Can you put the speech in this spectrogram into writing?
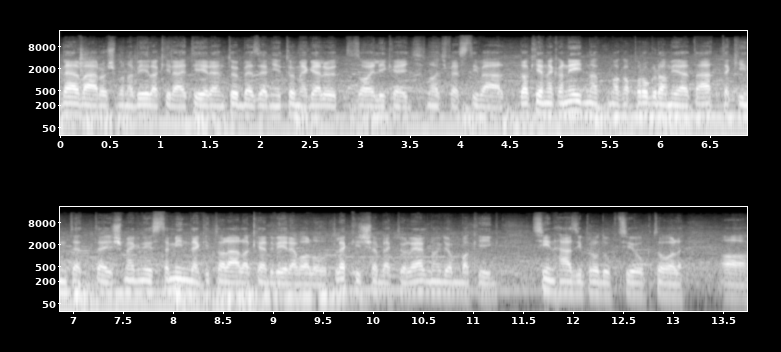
belvárosban, a Béla Király téren több ezernyi tömeg előtt zajlik egy nagy fesztivál. De aki ennek a négy napnak a programját áttekintette és megnézte, mindenki talál a kedvére valót. Legkisebbektől legnagyobbakig, színházi produkcióktól, a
